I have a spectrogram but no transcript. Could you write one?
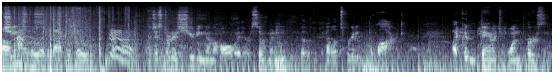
Oh, Jesus. finally we're at the back of the boat. I just started shooting down the hallway. There were so many, the pellets were getting blocked. I couldn't damage one person.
